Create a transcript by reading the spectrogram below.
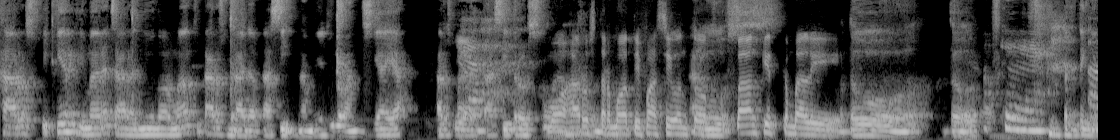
harus pikir gimana cara new normal kita harus beradaptasi namanya juga manusia ya harus Iya. beradaptasi terus Semua harus termotivasi untuk Harus. bangkit kembali. betul betul Oke. penting itu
